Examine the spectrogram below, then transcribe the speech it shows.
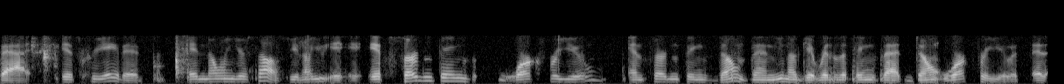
that is created in knowing yourself. You know, you if certain things work for you and certain things don't, then you know, get rid of the things that don't work for you. It's it,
